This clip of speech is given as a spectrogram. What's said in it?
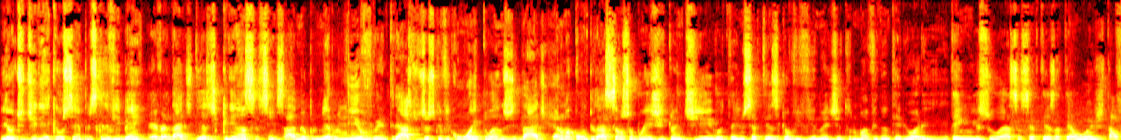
eu te diria que eu sempre escrevi bem, é verdade, desde criança assim, sabe? Meu primeiro uhum. livro, entre aspas, eu escrevi com oito anos de idade. Era uma compilação sobre o Egito Antigo. Eu tenho certeza que eu vivi no Egito numa vida anterior e tenho isso, essa certeza até hoje e tal.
